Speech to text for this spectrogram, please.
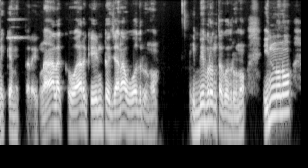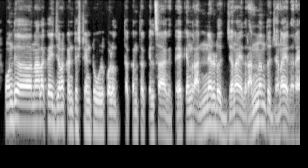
ಮಿಕ್ಕೆ ಮಿಕ್ತಾರೆ ಈಗ ನಾಲ್ಕು ವಾರಕ್ಕೆ ಎಂಟು ಜನ ಹೋದ್ರುನು ಇಬ್ಬಿಬ್ರು ತಗೋದ್ರು ಇನ್ನೂ ಒಂದ್ ನಾಲ್ಕೈದು ಜನ ಕಂಟೆಸ್ಟೆಂಟ್ ಉಳ್ಕೊಳ್ತಕ್ಕಂಥ ಕೆಲಸ ಆಗುತ್ತೆ. ಯಾಕೆಂದ್ರೆ ಹನ್ನೆರಡು ಜನ ಇದಾರೆ, ಹನ್ನೊಂದು ಜನ ಇದಾರೆ.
